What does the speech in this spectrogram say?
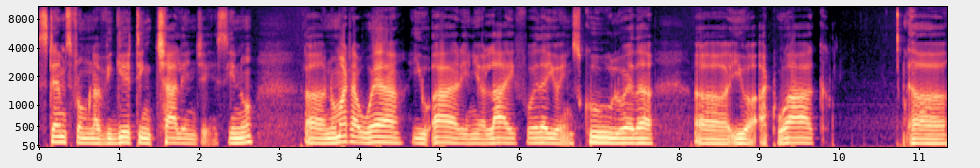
stems from navigating challenges, you know. Uh, no matter where you are in your life, whether you're in school, whether uh, you are at work, uh,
